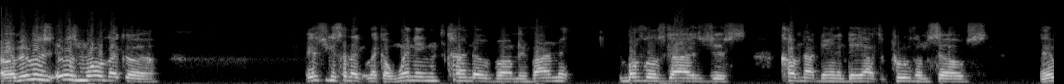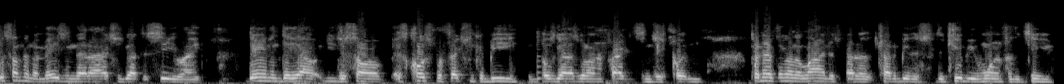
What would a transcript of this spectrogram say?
Um, it was it was more of like a, I guess you could say like like a winning kind of um, environment. Both of those guys just coming out day in and day out to prove themselves, and it was something amazing that I actually got to see. Like day in and day out, you just saw as close to perfection could be. Those guys went on to practice and just putting putting everything on the line to try to try to be the, the QB one for the team.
